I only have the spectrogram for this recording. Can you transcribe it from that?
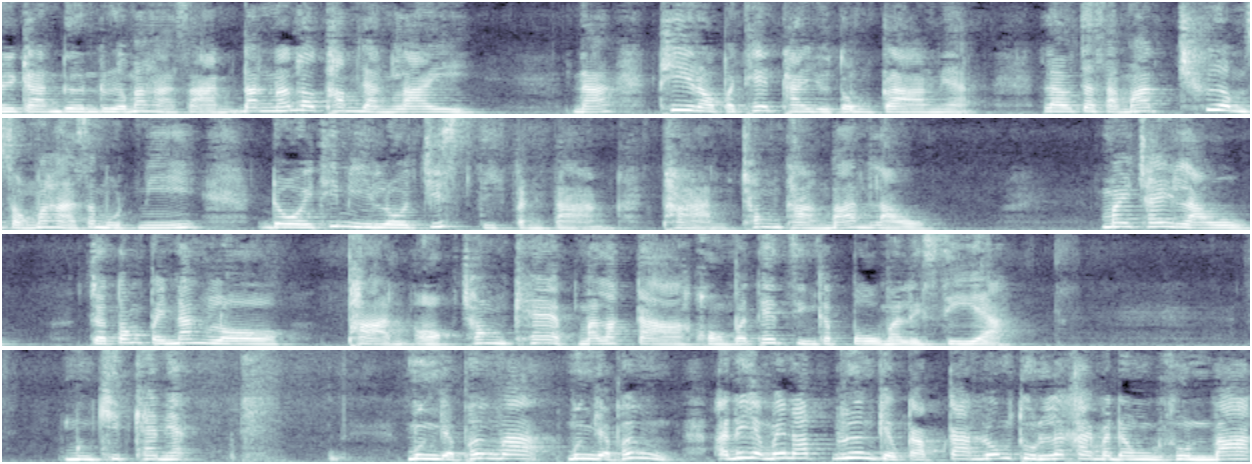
มีการเดินเรือมหาศาล ดังนั้นเราทำอย่างไรนะที่เราประเทศไทยอยู่ตรงกลางเนี่ยเราจะสามารถเชื่อมสองมหาสมุทรนี้ โดยที่มีโลจิสติกต่างๆ ผ่านช่องทางบ้านเรา ไม่ใช่เราจะต้องไปนั่งรอผ่านออกช่องแคบมะละกาของประเทศสิงคโปร์มาเลเซีย มึงคิดแค่เนี้ย มึงอย่าเพิ่งว่า มึงอย่าเพิ่ง อันนี้ยังไม่นับเรื่องเกี่ยวกับการลงทุนและใครมาลงทุนบ้าง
